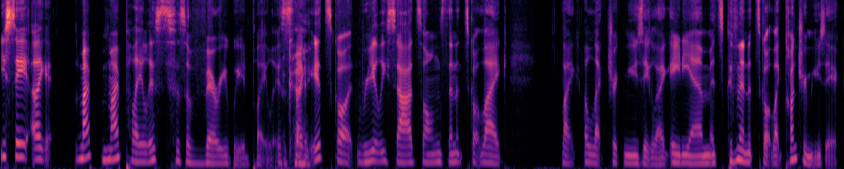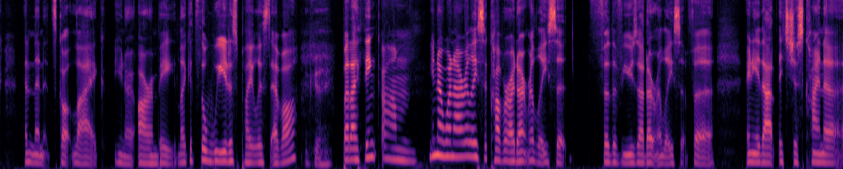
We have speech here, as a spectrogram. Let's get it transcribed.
You see, like my my playlist is a very weird playlist. Like it's got really sad songs, then it's got like like electric music, like EDM. It's then it's got like country music, and then it's got like you know R and B. Like it's the weirdest playlist ever. Okay. But I think um you know when I release a cover, I don't release it for the views. I don't release it for any of that. It's just kind of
